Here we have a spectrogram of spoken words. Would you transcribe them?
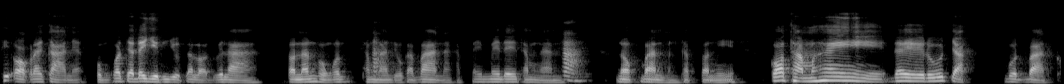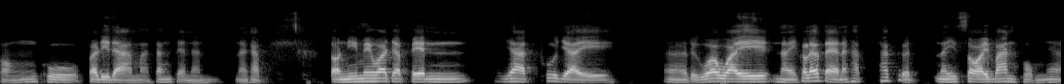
ที่ออกรายการเนี่ย ผมก็จะได้ยินอยู่ตลอดเวลา ตอนนั้นผมก็ทำงานอยู่กับบ้านนะครับ ไม่ไม่ได้ทำงานค่ะ นอกบ้านเหมือนกับตอนนี้ ก็ทำให้ได้รู้จักบทบาทของครูฟาริดามาตั้งแต่นั้นนะครับ ตอนนี้ไม่ว่าจะเป็นญาติผู้ใหญ่เอ่อหรือว่าวัยไหนก็แล้วแต่นะครับ ถ้าเกิดในซอยบ้านผมเนี่ย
